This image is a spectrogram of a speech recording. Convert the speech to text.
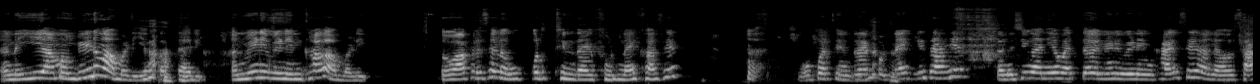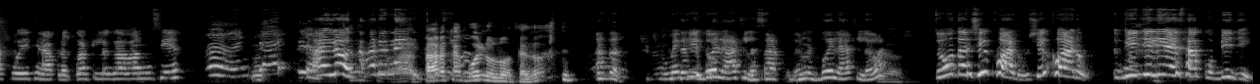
અને ઈ આમાં વીણવા મળી એક તારી અને વીણી વીણીને ખાવા મળી. તો આપણે છે ને ઉપરથી ડ્રાયફ્રૂટ નાખ્યા છે. ઉપરથી ડ્રાય ફ્રૂટ નાખી દીધા છે. અને શિવાની એમાં તળ વીણી વીણી ખાય છે અને સાકુ એથી આપણે કટ લગાવવાનું છે. આ લો તારે નહીં તારે કઈ બોલ્યું ન થાય મેં કીધું. બોલે આટલે સાકુ તમે બોલે આટલે જો હું. તને શીખવાડું શીખવાડું. તો બીજી લઈ સાકુ બીજી.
